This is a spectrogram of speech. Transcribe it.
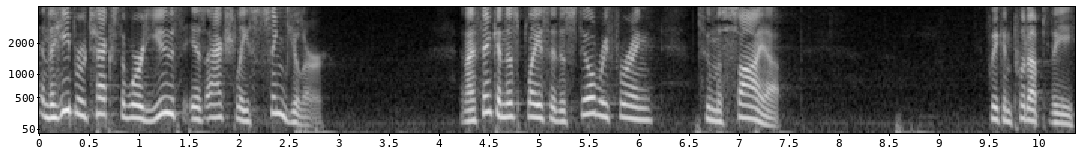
in the Hebrew text, the word youth is actually singular. And I think in this place it is still referring to Messiah. If we can put up the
